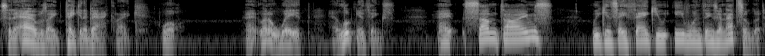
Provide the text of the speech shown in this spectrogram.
So the Arab was like taking it back, like, Whoa. Right? What a way at, at looking at things. Right? Sometimes we can say thank you even when things are not so good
